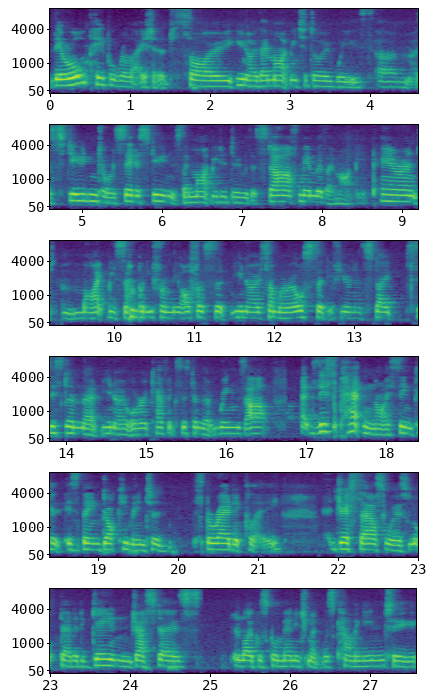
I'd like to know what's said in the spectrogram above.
they're all people related. So, you know, they might be to do with um, a student or a set of students, they might be to do with a staff member, they might be a parent, might be somebody from the office that, you know, somewhere else that if you're in a state system that, you know, or a Catholic system that rings up. This pattern, I think, is being documented sporadically. Geoff Southworth looked at it again just as local school management was coming into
